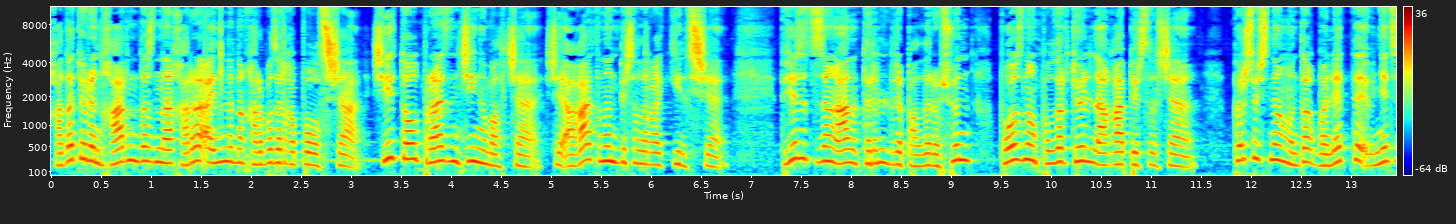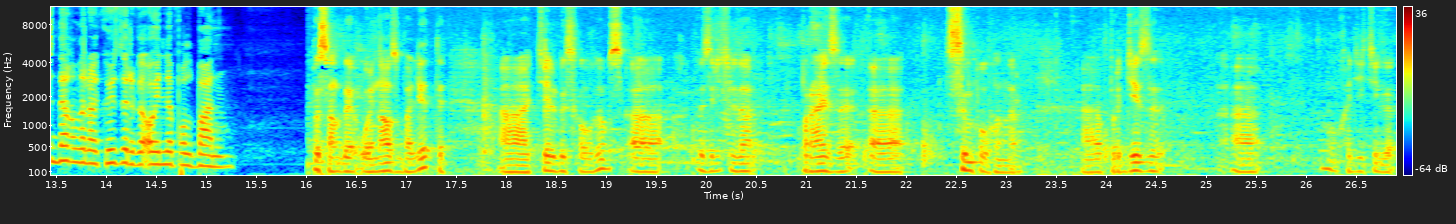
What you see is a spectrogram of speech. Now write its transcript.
қада төрен қарындызына қары айнылардан қарбазарға болысша. Шей тол празин жиңі балча, шей аға тынын персаларға келсші. Бізесі тізің аны тірілдіріп алыр үшін, позының пұлыр төлін аға персілші. Бір сөзінен мұндақ балетті Венециядағыларға көздерге ойлы болбан. Біз ойнауыз балетті, зрительдар прайзы бірдезі ну ходите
